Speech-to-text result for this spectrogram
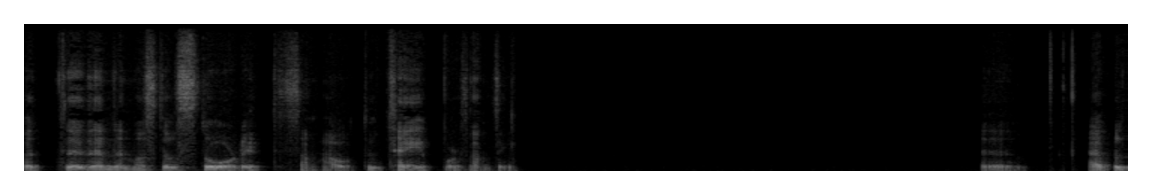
But then they must have stored it somehow to tape or something. Uh, Apple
